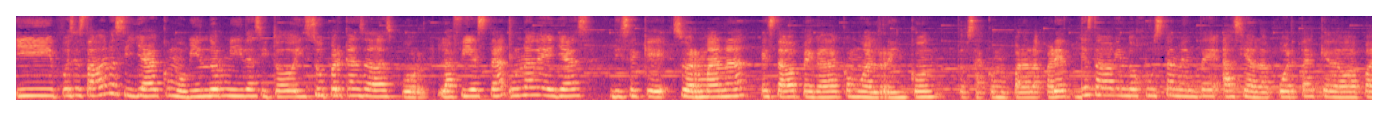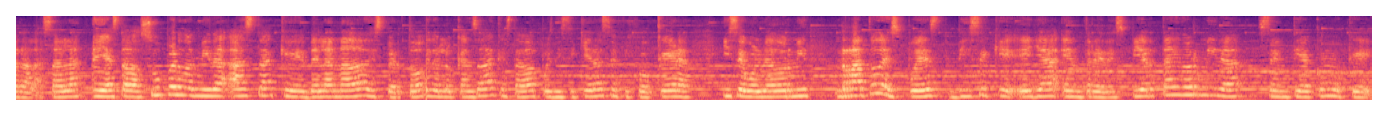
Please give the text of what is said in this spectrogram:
y pues estaban así ya como bien dormidas y todo y súper cansadas por la fiesta. Una de ellas dice que su hermana estaba pegada como al rincón, o sea, como para la pared. Ella estaba viendo justamente hacia la puerta que daba para la sala. Ella estaba súper dormida hasta que de la nada despertó. De lo cansada que estaba, pues ni siquiera se fijó que era y se volvió a dormir. Rato después dice que ella entre despierta y dormida sentía como que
